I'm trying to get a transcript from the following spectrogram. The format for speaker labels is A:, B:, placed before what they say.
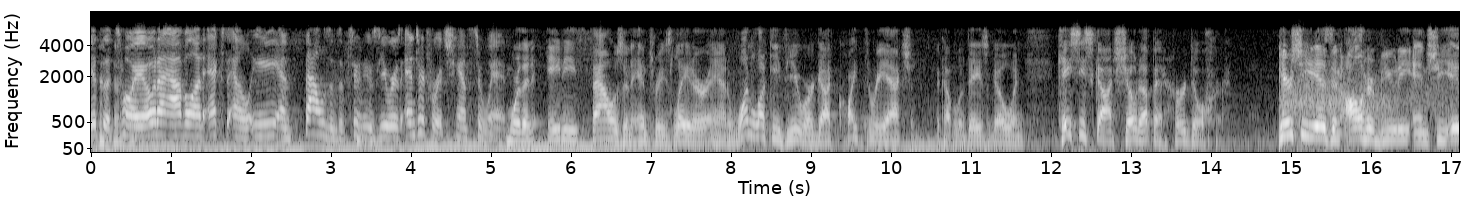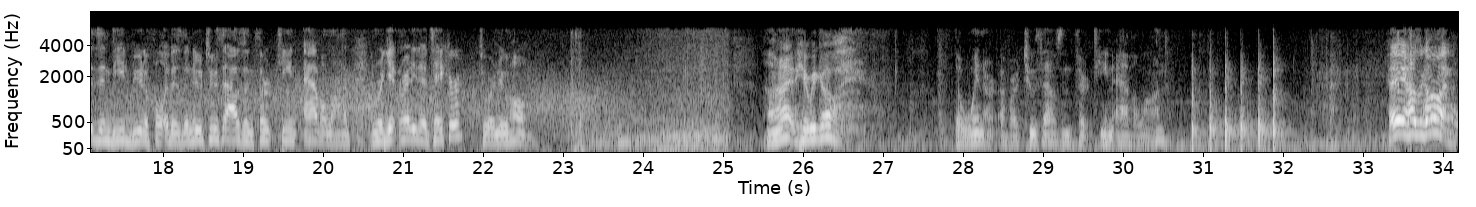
A: It's a Toyota Avalon XLE, and thousands of Two News viewers entered for a chance to win.
B: More than 80,000 entries later, and one lucky viewer got quite the reaction a couple of days ago when Casey Scott showed up at her door.
C: Here she is in all her beauty, and she is indeed beautiful. It is the new 2013 Avalon, and we're getting ready to take her to her new home. All right, here we go. The winner of our 2013 Avalon. Hey, how's it going?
